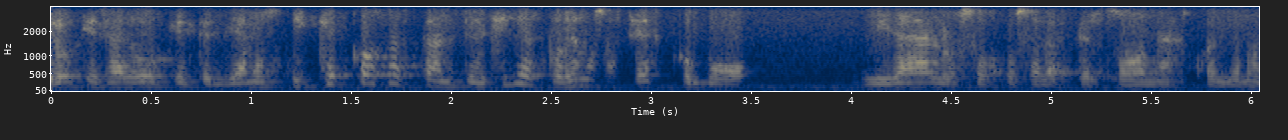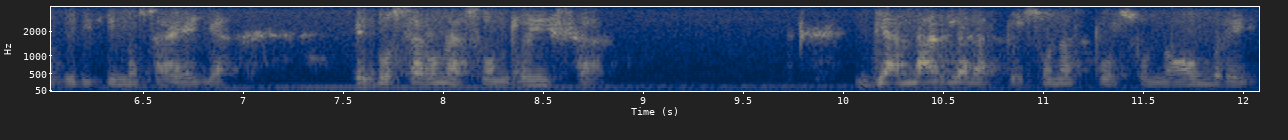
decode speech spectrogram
Creo que es algo que tendríamos. ¿Y qué cosas tan sencillas podemos hacer como mirar a los ojos a las personas cuando nos dirigimos a ella, esbozar una sonrisa, llamarle a las personas por su nombre,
